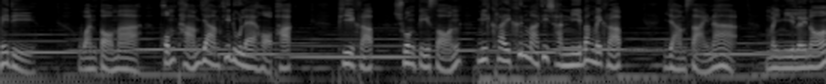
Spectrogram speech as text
ไม่ดี วันต่อมาผมถามยามที่ดูแลหอพัก พี่ครับ ช่วงตีสองมีใครขึ้นมาที่ชั้นนี้บ้างไหมครับ ยามสายหน้า ไม่มีเลยน้อง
